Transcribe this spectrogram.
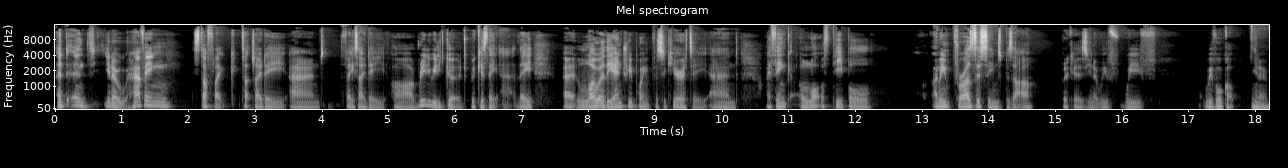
and and you know having stuff like Touch ID and Face ID are really really good because they they uh, lower the entry point for security. And I think a lot of people, I mean, for us this seems bizarre because you know we've we've we've all got you know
